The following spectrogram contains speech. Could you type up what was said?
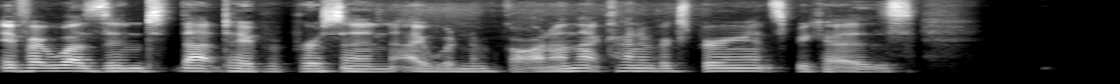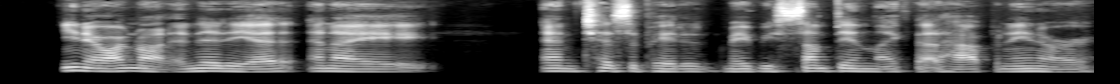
if I wasn't that type of person, I wouldn't have gone on that kind of experience because you know, I'm not an idiot and I anticipated maybe something like that happening or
